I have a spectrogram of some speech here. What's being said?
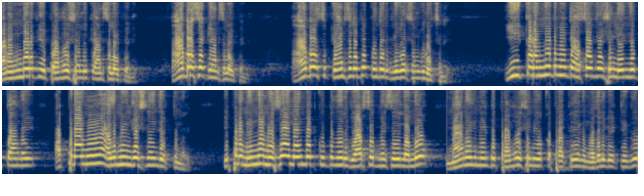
మనందరికీ ప్రమోషన్లు క్యాన్సిల్ అయిపోయినాయి. ఆర్డర్సే క్యాన్సిల్ అయిపోయినాయి. ఆర్డర్స్ క్యాన్సిల్ అయిపోయి కొందరు రివర్షన్ కూడా వచ్చినాయి. ఇక్కడ ఉన్నటువంటి అసోసియేషన్లు ఏం చెప్తా ఉన్నాయి? అప్పుడేమో అది మేము చేసినాయని చెప్తున్నారు. ఇప్పుడు నిన్న మెసేజ్లు ఏం పెట్టుకుంటున్నారు? వాట్సాప్ మెసేజ్లలో మేనేజ్మెంట్ ప్రమోషన్ యొక్క ప్రక్రియను మొదలుపెట్టిండ్రు.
